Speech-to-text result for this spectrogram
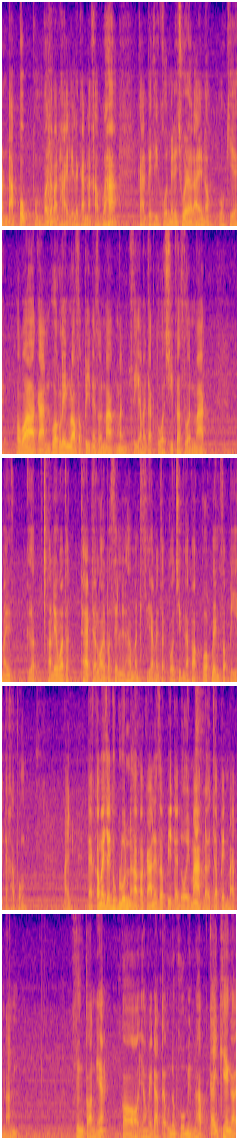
มันดับปุ๊บ ผมก็จะมาถ่ายเลยแล้วกันนะครับ ว่าการเปลี่ยนสีโคนไม่ได้ช่วยอะไรเนาะโอเค เพราะว่าการพวกเร่งรอบสปีดเนี่ยส่วนมากมันเสียมาจากตัวชิปซะส่วนมาก ไม่เกือบเขาเรียกว่าจะแทบจะร้อยเปอร์เซ็นต์เลยนะครับมันเสียมาจากตัวชิปนะพวกพวกเร่งสปีดนะครับผมไม่แต่ก็ไม่ใช่ทุกรุ่นนะครับ อาการเร่งสปีดแต่โดยมากแล้วจะเป็นแบบนั้น ซึ่งตอนเนี้ยก็ยังไม่ดับแต่อุณหภูมิเห็นครับ ใกล้เคียงกับ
